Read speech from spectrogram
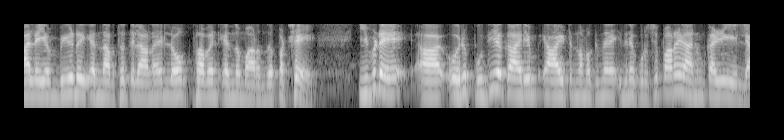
ആലയം വീട് എന്ന അർത്ഥത്തിലാണ് ലോക് ഭവൻ എന്ന് മാറുന്നത്. പക്ഷേ ഇവിടെ ഒരു പുതിയ കാര്യം ആയിട്ട് നമുക്ക് ഇതിനെക്കുറിച്ച് പറയാനും കഴിയില്ല.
